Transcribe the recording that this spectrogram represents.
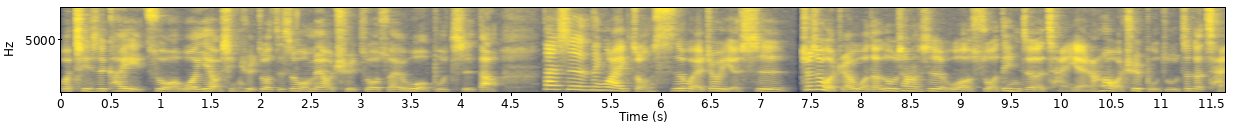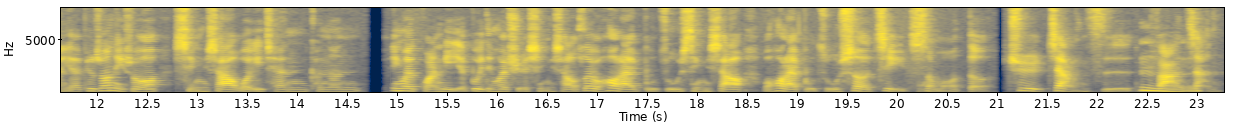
我其实可以做，我也有兴趣做，只是我没有去做，所以我不知道。但是另外一种思维就也是，就是我觉得我的路上是我锁定这个产业，然后我去补足这个产业。比如说你说行销，我以前可能因为管理也不一定会学行销，所以我后来补足行销，我后来补足设计什么的，去这样子发展。嗯、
